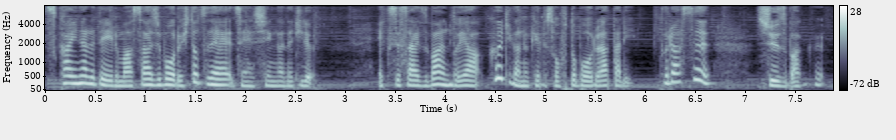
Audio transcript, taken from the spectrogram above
使い慣れているマッサージボール一つで全身ができる。エクササイズバンドや空気が抜けるソフトボールあたり、プラス、シューズバッグ。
